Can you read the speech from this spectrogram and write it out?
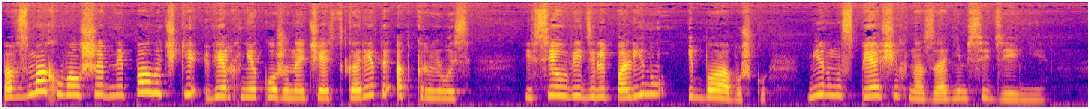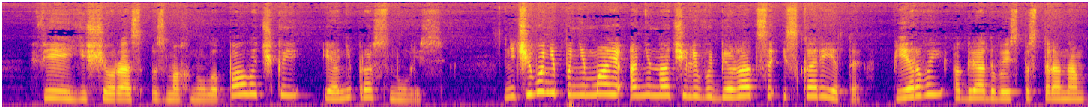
По взмаху волшебной палочки верхняя кожаная часть кареты открылась, и все увидели Полину и бабушку, мирно спящих на заднем сиденье. Фея еще раз взмахнула палочкой, и они проснулись. Ничего не понимая, они начали выбираться из кареты. Первой, оглядываясь по сторонам,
